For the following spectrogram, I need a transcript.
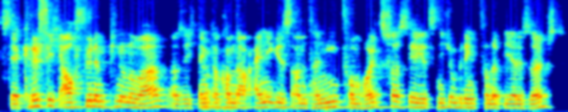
sehr griffig, auch für einen Pinot Noir. Also ich denke, da kommt auch einiges an Tannin vom Holzfass her, jetzt nicht unbedingt von der Beere selbst.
